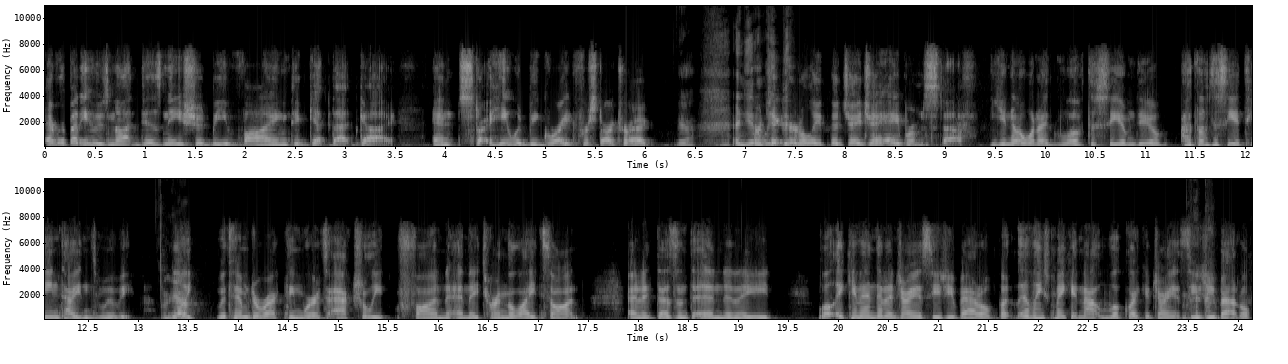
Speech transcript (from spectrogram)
everybody who's not Disney should be vying to get that guy, and Star, he would be great for Star Trek. Yeah, and you particularly know, the J.J. Abrams stuff. You know what I'd love to see him do? I'd love to see a Teen Titans movie, yeah. like with him directing, where it's actually fun and they turn the lights on, and it doesn't end in a well, it can end in a giant CG battle, but at least make it not look like a giant CG battle.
